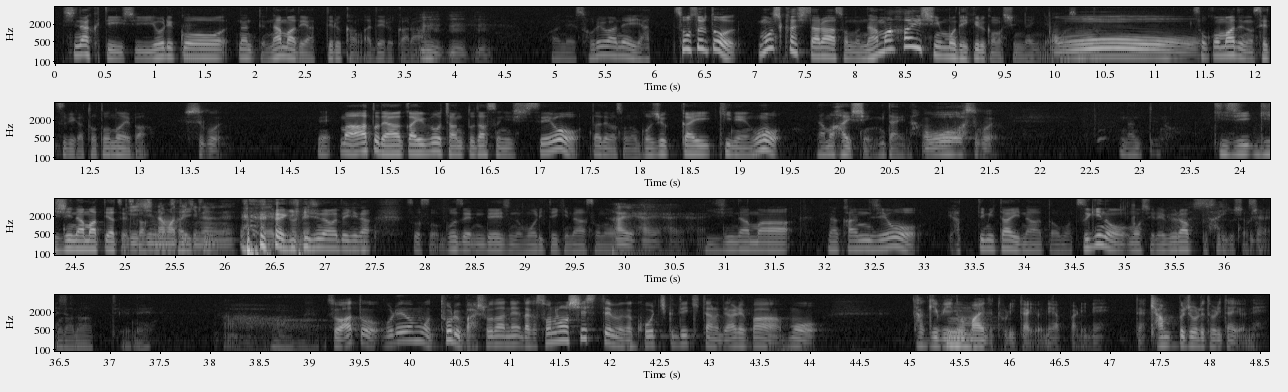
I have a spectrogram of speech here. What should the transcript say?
しなくていいしよりこう、なんて生でやってる感が出るから、うんうんうん。まあね、それはねやそうするともしかしたらその生配信もできるかもしれないんだよおそこまでの設備が整えば。すごい。ね、まあ後でアーカイブをちゃんと出すにせよ例えばその50回記念を生配信みたいな。おおすごい。なんていうの？疑似疑似生ってやつですか？疑似生的な ね。疑似生的な。そうそう。午前0時の森的なそのはいはいはいはい。疑似生な感じをやってみたいなと思う。次のもしレベルアップするとしたらそこだなっていうね。ああー。そうあと俺はもう撮る場所だね。だからそのシステムが構築できたのであればもう焚き火の前で撮りたいよね、やっぱりね。だキャンプ場で撮りたいよね。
